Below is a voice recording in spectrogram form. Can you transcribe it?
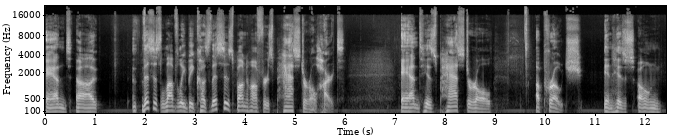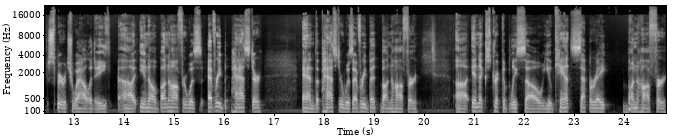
And uh, this is lovely because this is Bonhoeffer's pastoral heart and his pastoral approach in his own spirituality. Uh, you know, Bonhoeffer was every bit pastor, and the pastor was every bit Bonhoeffer, uh, inextricably so. You can't separate Bonhoeffer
